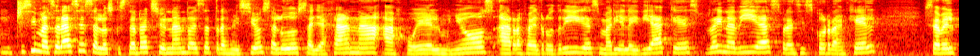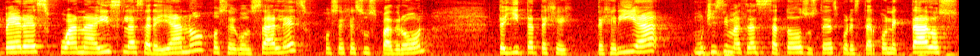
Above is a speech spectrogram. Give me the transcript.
Muchísimas gracias a los que están reaccionando a esta transmisión. Saludos a Yahana, a Joel Muñoz, a Rafael Rodríguez, Mariela Idiáquez, Reina Díaz, Francisco Rangel, Isabel Pérez, Juana Islas Arellano, José González, José Jesús Padrón, Tellita Tejería. Muchísimas gracias a todos ustedes por estar conectados.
